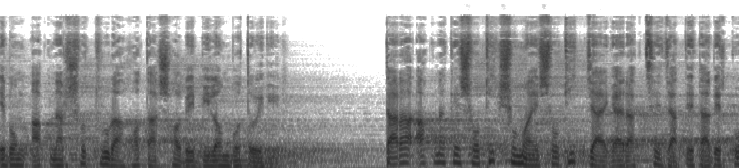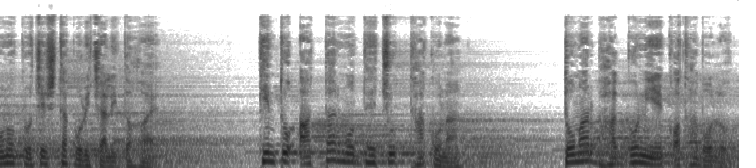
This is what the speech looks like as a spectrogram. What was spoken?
এবং আপনার শত্রুরা হতাশ হবে বিলম্ব তৈরির। তারা আপনাকে সঠিক সময়ে সঠিক জায়গায় রাখছে যাতে তাদের কোনো প্রচেষ্টা পরিচালিত হয়। কিন্তু আত্মার মধ্যে চুপ থাকো না। তোমার ভাগ্য নিয়ে কথা বলো।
